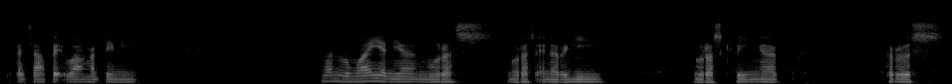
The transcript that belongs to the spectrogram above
Kita capek banget ini. Cuman lumayan ya nguras nguras energi nguras keringat terus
